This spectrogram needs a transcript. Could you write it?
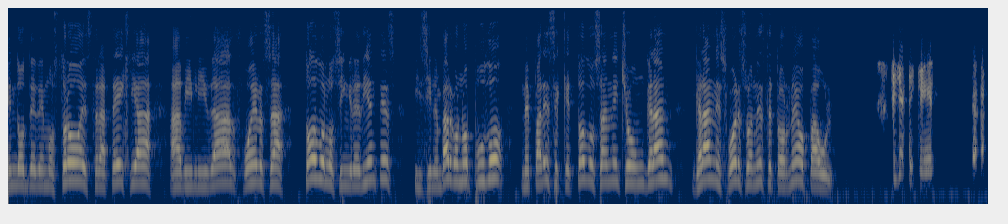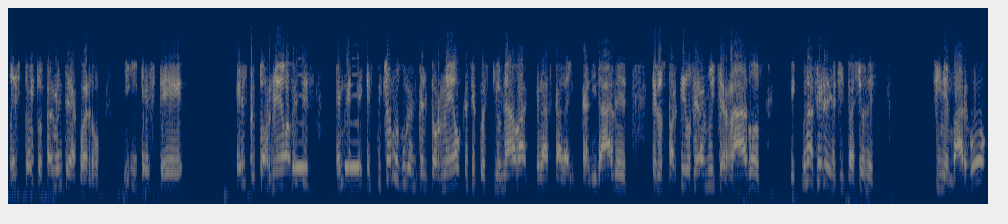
en donde demostró estrategia, habilidad, fuerza, todos los ingredientes, y sin embargo no pudo, me parece que todos han hecho un gran, gran esfuerzo en este torneo, Paul. Fíjate que estoy totalmente de acuerdo. Y este, este torneo a veces escuchamos durante el torneo que se cuestionaba que las cali- calidades, que los partidos eran muy cerrados, una serie de situaciones. Sin embargo,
